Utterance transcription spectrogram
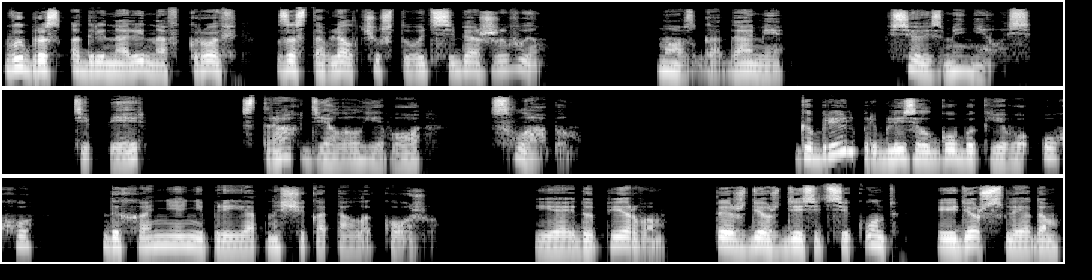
Выброс адреналина в кровь заставлял чувствовать себя живым. Но с годами все изменилось. Теперь страх делал его слабым. Габриэль приблизил губы к его уху, дыхание неприятно щекотало кожу. «Я иду первым, ты ждешь десять секунд и идешь следом».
